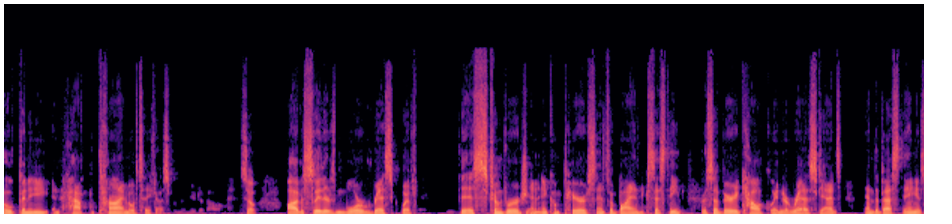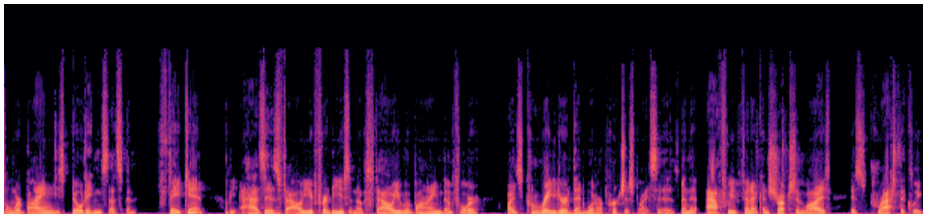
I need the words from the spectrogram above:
opening in half the time it'll take us for the new development. So obviously there's more risk with this conversion in comparison to buying existing. It's a very calculated risk. And it's and the best thing is when we're buying these buildings that's been vacant, the as is value for these and the value we're buying them for is greater than what our purchase price is. And then after we finish construction wise, is drastically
